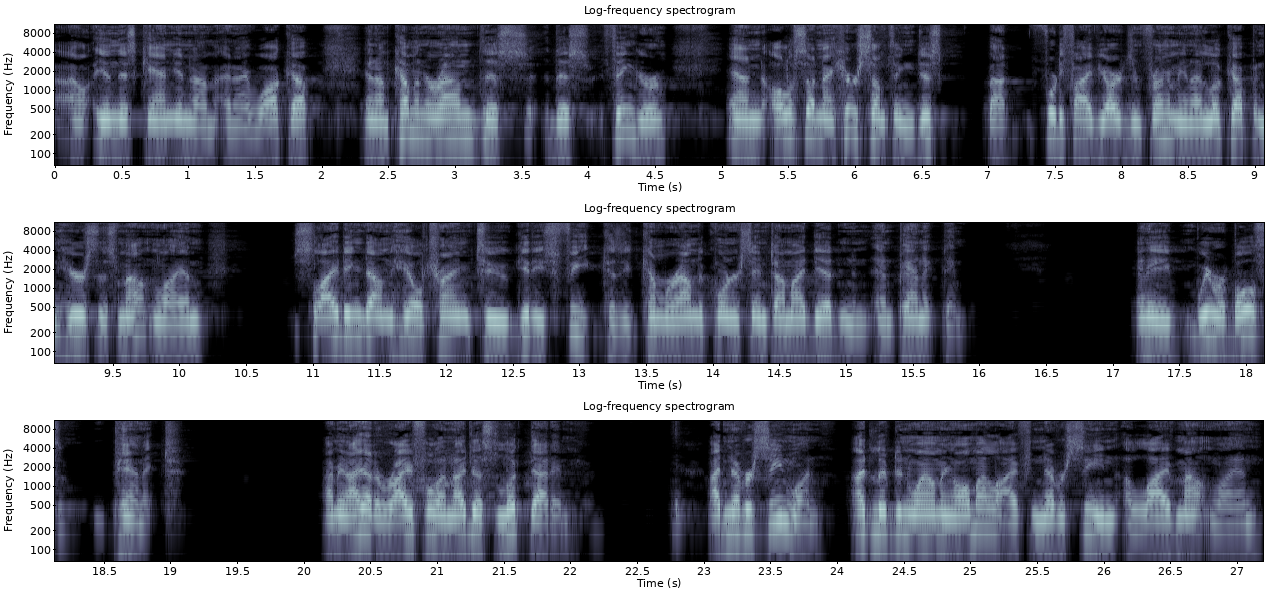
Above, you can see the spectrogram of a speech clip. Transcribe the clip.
uh, in this canyon and, and, I walk up and I'm coming around this, this finger and all of a sudden I hear something just about 45 yards in front of me and I look up and here's this mountain lion sliding down the hill trying to get his feet because he'd come around the corner same time I did and, and panicked him. And he, we were both panicked. I mean, I had a rifle and I just looked at him. I'd never seen one. I'd lived in Wyoming all my life never seen a live mountain lion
